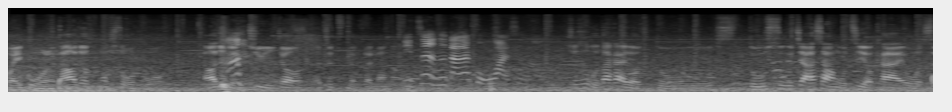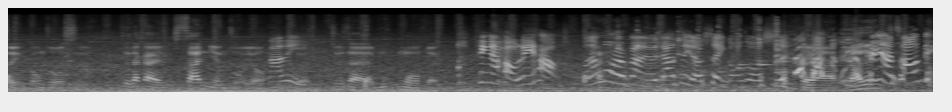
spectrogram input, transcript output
回国了，然后就不锁国，然后就远距离就就只能分了。你之前是待在国外是吗？就是我大概有读读书，加上我自己有开我摄影工作室，所以大概三年左右，哪里？就是在墨墨尔本。听起来好厉害！我在墨尔本有一家自己的摄影工作室。对啊 然后就听起来超屌。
